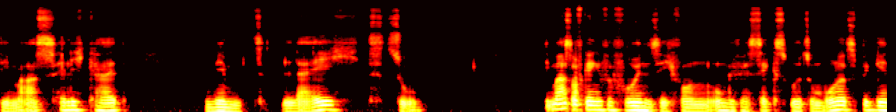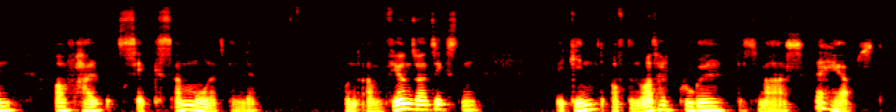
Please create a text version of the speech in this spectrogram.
Die Marshelligkeit nimmt leicht zu. Die Marsaufgänge verfrühen sich von ungefähr 6 Uhr zum Monatsbeginn auf halb sechs am Monatsende. Und am 24. beginnt auf der Nordhalbkugel des Mars der Herbst.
